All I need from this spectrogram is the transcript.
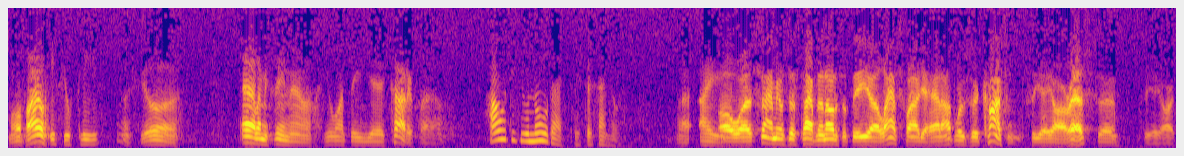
More files? If you please. Oh, sure. Yeah, let me see now. You want the uh, Carter file. How did you know that, Mr. Samuel? Uh, I. Oh, uh, Samuel's just happened to notice that the uh, last file you had out was uh, Carson, C A R S, uh, C A R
